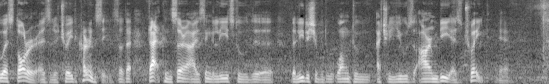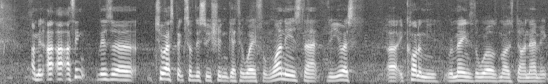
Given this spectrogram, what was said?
US dollar as the trade currency. So that, that concern, I think, leads to the, the leadership to want to actually use RMB as trade. Yeah. I mean, I, I think there's a, two aspects of this we shouldn't get away from. One is that the US uh, economy remains the world's most dynamic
